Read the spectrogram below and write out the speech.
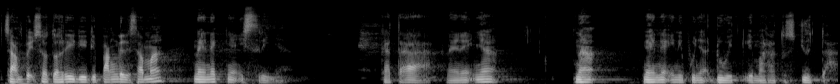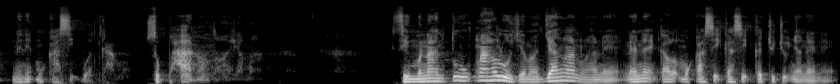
Sampai suatu hari dia dipanggil sama neneknya istrinya. Kata neneknya, nak nenek ini punya duit 500 juta. Nenek mau kasih buat kamu. Subhanallah. Si menantu malu jemaah. Janganlah nenek. Nenek kalau mau kasih-kasih ke cucunya nenek.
